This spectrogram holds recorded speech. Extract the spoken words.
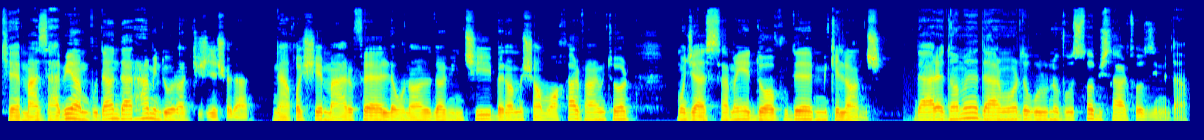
که مذهبی هم بودن در همین دوران کشیده شدن. نقاشی معروف لئوناردو داوینچی به نام شام آخر و همینطور مجسمه داوود میکلانج. در ادامه در مورد قرون وسطا بیشتر توضیح میدم.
